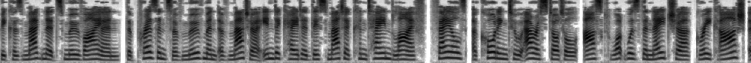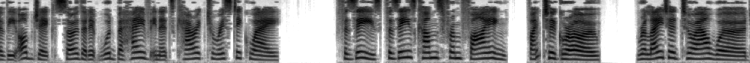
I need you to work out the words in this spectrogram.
because magnets move iron, the presence of movement of matter indicated this matter contained life. Thales, according to Aristotle, asked what was the nature Greek arche of the object so that it would behave in its characteristic way. Physis, physis comes from phying, to grow, related to our word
